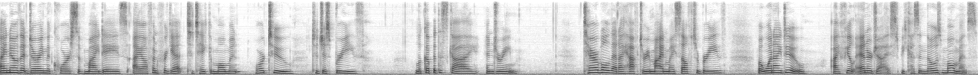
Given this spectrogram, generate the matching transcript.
I know that during the course of my days, I often forget to take a moment or two to just breathe, look up at the sky, and dream. Terrible that I have to remind myself to breathe, but when I do, I feel energized because in those moments,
